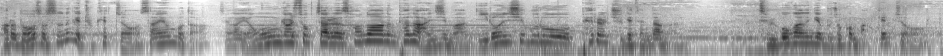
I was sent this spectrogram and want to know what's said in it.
바로 넣어서 쓰는 게 좋겠죠 사이언보다 제가 영웅 결속자를 선호하는 편은 아니지만 이런 식으로 패를 주게 된다면 들고 가는 게 무조건 맞겠죠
